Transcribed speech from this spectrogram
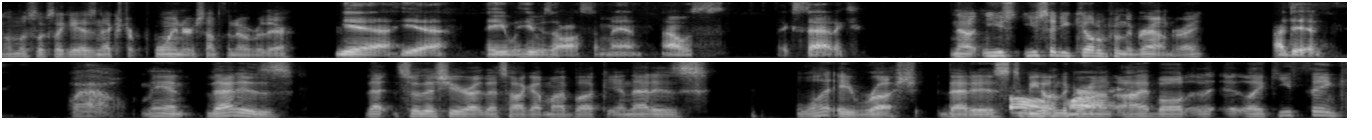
almost looks like he has an extra point or something over there. Yeah, yeah. He he was awesome, man. I was ecstatic. Now you you said you killed him from the ground, right? I did. Wow, man, that is that so this year that's how I got my buck, and that is what a rush that is to oh, be on the my. ground eyeballed. Uh, uh, like you think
